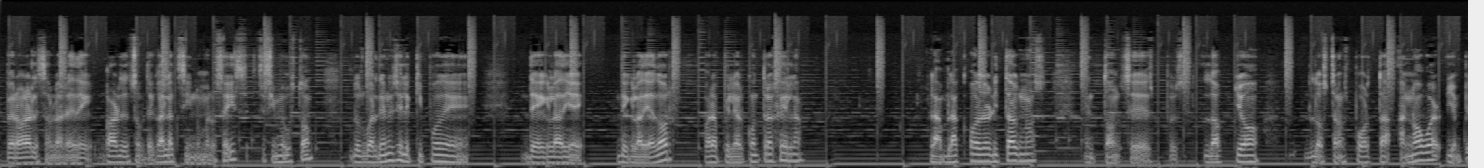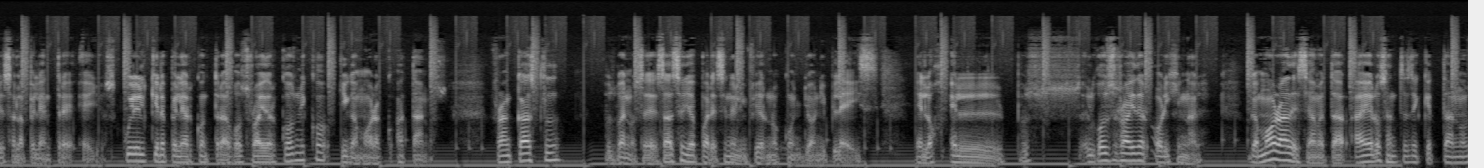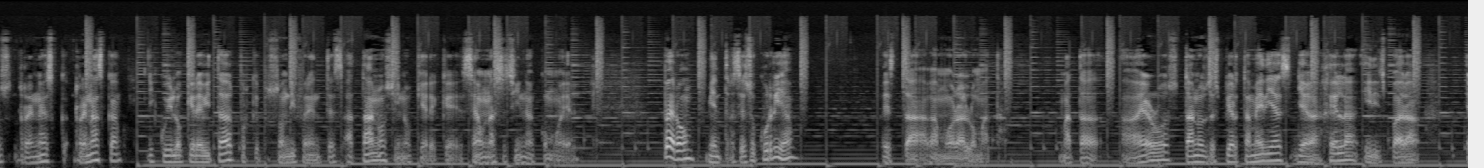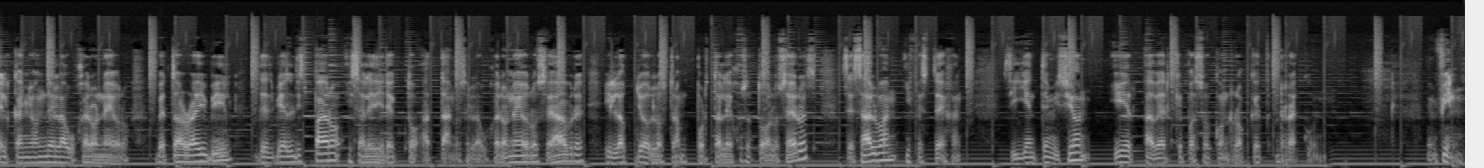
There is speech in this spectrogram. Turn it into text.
Pero ahora les hablaré de Guardians of the Galaxy número 6. Este sí me gustó. Los guardianes y el equipo de, de, de Gladiador para pelear contra Hela. La Black Order y Tagnos entonces, pues Lockjaw los transporta a Nowhere y empieza la pelea entre ellos. Quill quiere pelear contra Ghost Rider Cósmico y Gamora a Thanos. Frank Castle, pues bueno, se deshace y aparece en el infierno con Johnny Blaze, el, el, pues, el Ghost Rider original. Gamora desea matar a Eros antes de que Thanos renazca, y Quill lo quiere evitar porque pues, son diferentes a Thanos y no quiere que sea una asesina como él. Pero mientras eso ocurría, esta Gamora lo mata. Mata a Eros, Thanos despierta a medias, llega a Hela y dispara el cañón del agujero negro. Beta Ray Bill desvía el disparo y sale directo a Thanos. El agujero negro se abre y Lockjaw los transporta lejos a todos los héroes. Se salvan y festejan. Siguiente misión, ir a ver qué pasó con Rocket Raccoon. En fin,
